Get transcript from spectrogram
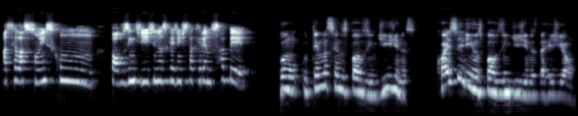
as relações com povos indígenas que a gente está querendo saber. Bom, o tema sendo os povos indígenas, quais seriam os povos indígenas da região?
